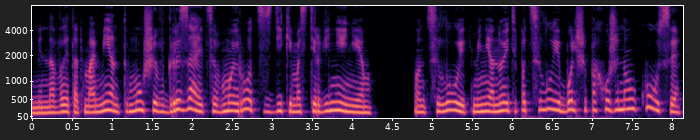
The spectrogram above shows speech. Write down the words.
Именно в этот момент муж и вгрызается в мой рот с диким остервенением. Он целует меня, но эти поцелуи больше похожи на укусы,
